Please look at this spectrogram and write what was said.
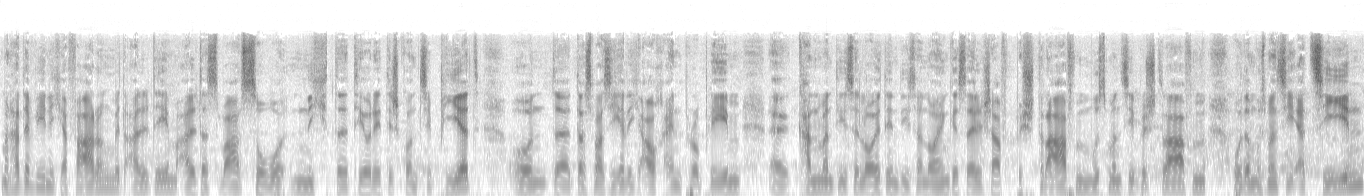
man hatte wenig Erfahrung mit all dem, all das war so nicht äh, theoretisch konzipiert und äh, das war sicherlich auch ein Problem. Äh, kann man diese Leute in dieser neuen Gesellschaft bestrafen? Muss man sie bestrafen oder muss man sie erziehen?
